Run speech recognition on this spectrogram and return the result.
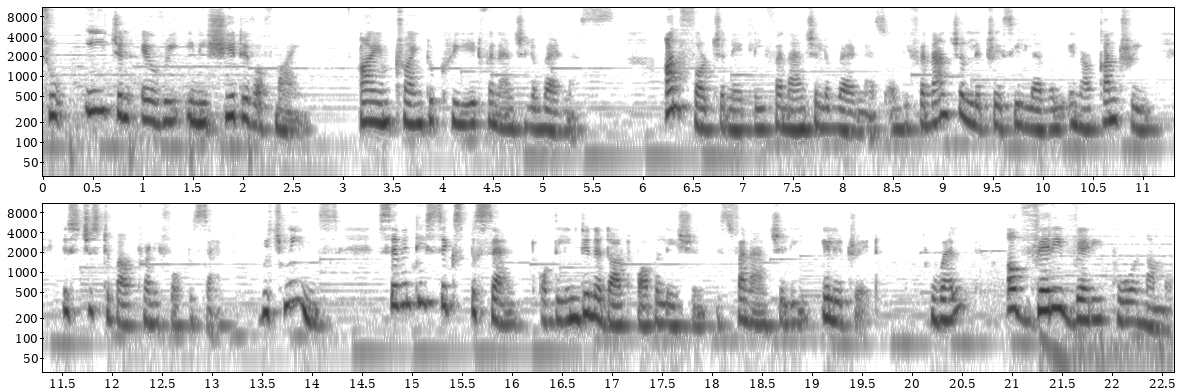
through each and every initiative of mine. I am trying to create financial awareness. Unfortunately, financial awareness or the financial literacy level in our country is just about 24%, which means 76% of the Indian adult population is financially illiterate. Well, a very, very poor number.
